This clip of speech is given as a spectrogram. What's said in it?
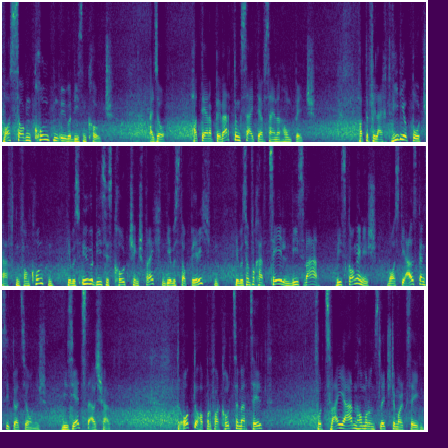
was sagen Kunden über diesen Coach? Also hat er eine Bewertungsseite auf seiner Homepage? Hat er vielleicht Videobotschaften von Kunden, die was über dieses Coaching sprechen, die was da berichten, die was einfach erzählen, wie es war, wie es gegangen ist, was die Ausgangssituation ist, wie es jetzt ausschaut. Der Otto hat mir vor kurzem erzählt, vor zwei Jahren haben wir uns das letzte Mal gesehen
